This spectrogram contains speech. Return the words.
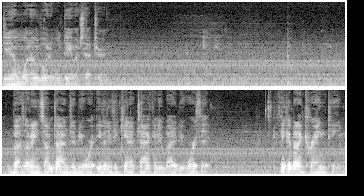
did him one unavoidable damage that turn. But I mean, sometimes it'd be worth even if you can't attack anybody, it'd be worth it. Think about a Krang team.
